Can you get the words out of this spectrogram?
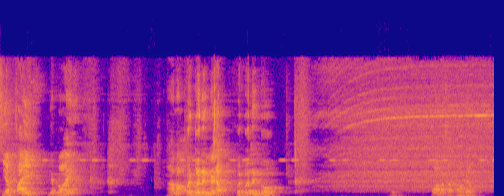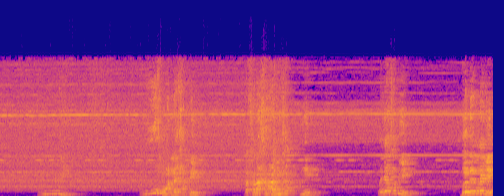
เสียบไฟเรียบร้อยเอาลองเปิดเบอร์หนึ่งนะครับ เปิดเบอร์หนึ่งดูพอนแล้วครับพอนแล้วอุ้ยอู้หวานเลยครับนี่ลักษณะขนาดนี้ครับนี่ระยะครับนี่เบอร์หนึ่งเลยนี่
